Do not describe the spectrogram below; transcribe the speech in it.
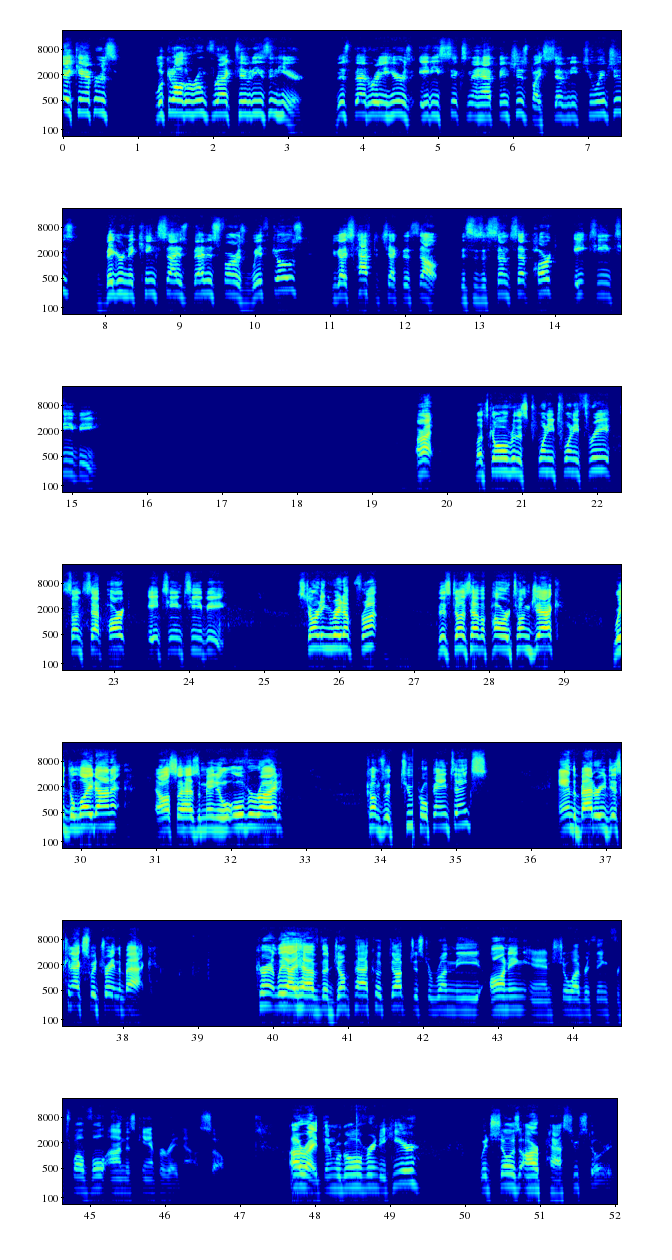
Hey campers, look at all the room for activities in here. This bed right here is 86 and a half inches by 72 inches, bigger than a king size bed as far as width goes. You guys have to check this out. This is a Sunset Park 18 TB. All right, let's go over this 2023 Sunset Park 18 TB. Starting right up front, this does have a power tongue jack with the light on it. It also has a manual override. Comes with two propane tanks and the battery disconnect switch right in the back. Currently I have the jump pack hooked up just to run the awning and show everything for 12 volt on this camper right now. So, all right, then we'll go over into here, which shows our pass-through storage.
